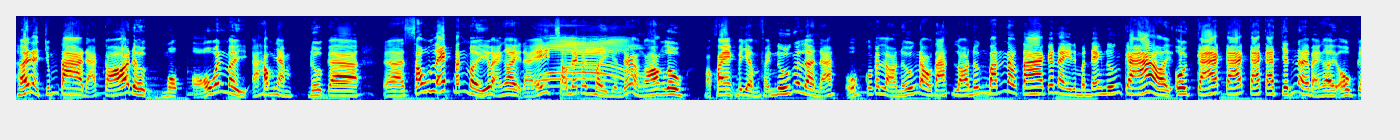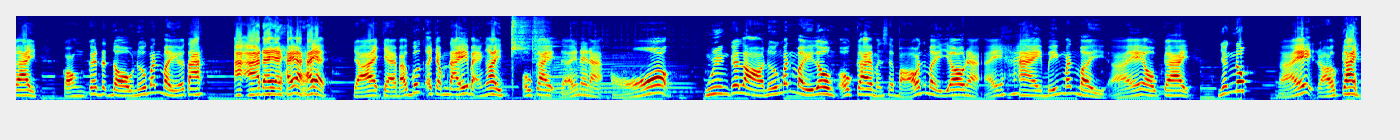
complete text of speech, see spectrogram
thế là chúng ta đã có được một ổ bánh mì. À không nhầm được à, à, 6 lát bánh mì các bạn ơi. Đấy 6 lát bánh mì nhìn rất là ngon luôn. Mà khoan bây giờ mình phải nướng nó lên đã. Ủa có cái lò nướng đâu ta? Lò nướng bánh đâu ta? Cái này thì mình đang nướng cá rồi. Ôi cá cá cá cá chín rồi bạn ơi. Ok còn cái đồ nướng bánh mì đâu ta? À à đây đây thấy rồi thấy rồi. Trời trời bảo vứt ở trong đây các bạn ơi. Ok để này nè. Ủa, nguyên cái lò nướng bánh mì luôn. Ok mình sẽ bỏ bánh mì vô nè. Ấy hai miếng bánh mì. Ấy ok. Nhấn nút. Đấy rồi ok.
